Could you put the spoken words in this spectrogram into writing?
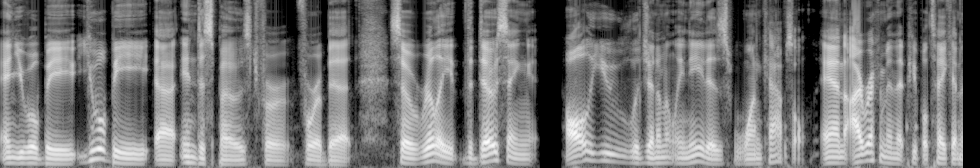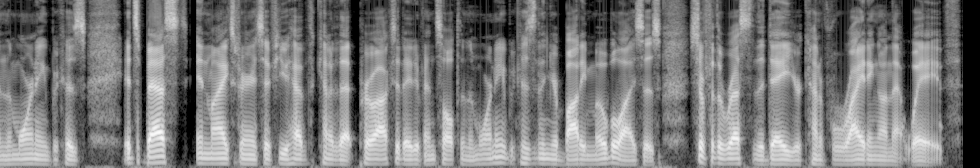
and you will be you will be uh, indisposed for for a bit so really the dosing all you legitimately need is one capsule and i recommend that people take it in the morning because it's best in my experience if you have kind of that pro-oxidative insult in the morning because then your body mobilizes so for the rest of the day you're kind of riding on that wave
